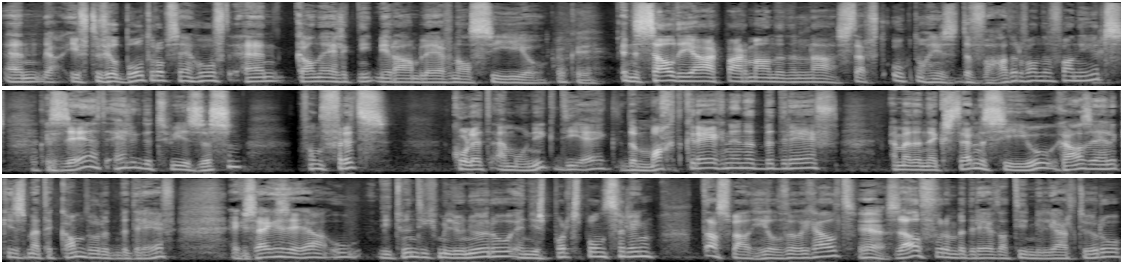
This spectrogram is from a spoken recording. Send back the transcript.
En ja, heeft te veel boter op zijn hoofd en kan eigenlijk niet meer aanblijven als CEO. Okay. In hetzelfde jaar, een paar maanden daarna, sterft ook nog eens de vader van de Van Eerts. Zijn het eigenlijk de twee zussen van Frits, Colette en Monique, die eigenlijk de macht krijgen in het bedrijf en met een externe CEO gaan ze eigenlijk eens met de kam door het bedrijf. En zeggen ze, ja, oe, die 20 miljoen euro in die sportsponsoring, dat is wel heel veel geld. Ja. Zelf voor een bedrijf dat 10 miljard euro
